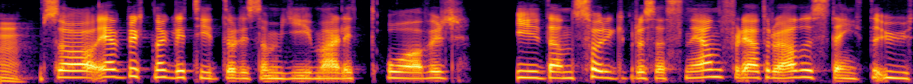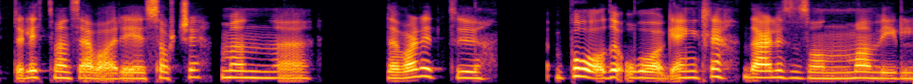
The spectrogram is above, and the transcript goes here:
Mm. Så jeg brukte nok litt tid til å liksom gi meg litt over i den sorgprosessen igjen, fordi jeg tror jeg hadde stengt det ute litt mens jeg var i Sotsji, men uh, det var litt uh, både og, egentlig. Det er liksom sånn man vil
